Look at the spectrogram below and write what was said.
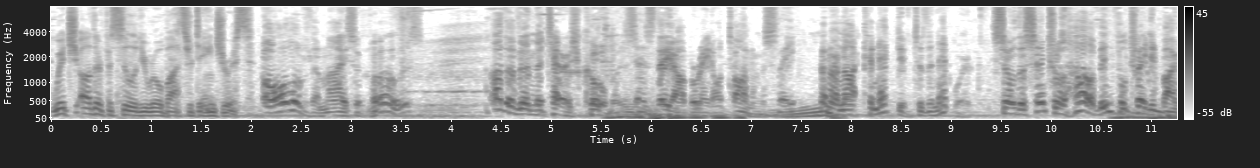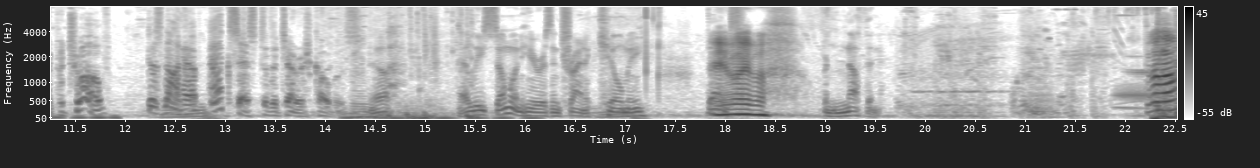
Which other facility robots are dangerous? All of them, I suppose. Other than the Tereshkovas, as they operate autonomously and are not connected to the network. So the central hub infiltrated by Petrov does not have access to the Tereshkovas. Ugh, at least someone here isn't trying to kill me. Thanks Eyvah eyvah. for nothing. Bu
